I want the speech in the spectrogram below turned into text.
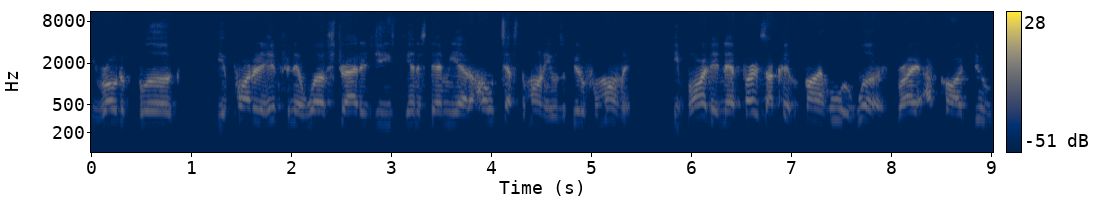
He wrote a book. He a part of the Infinite Wealth Strategies. You understand me? He had a whole testimony. It was a beautiful moment. He bought it, and at first I couldn't find who it was. Right? I called you.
